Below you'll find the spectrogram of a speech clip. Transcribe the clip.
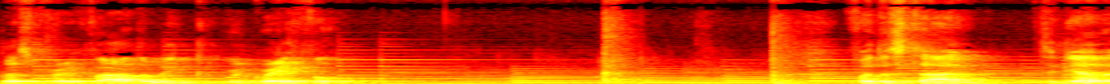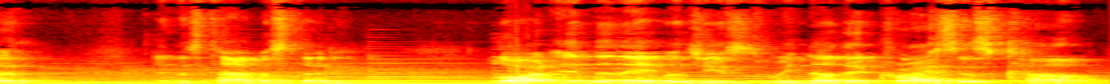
Let's pray. Father, we, we're grateful for this time together and this time of study. Lord, in the name of Jesus, we know that Christ has come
